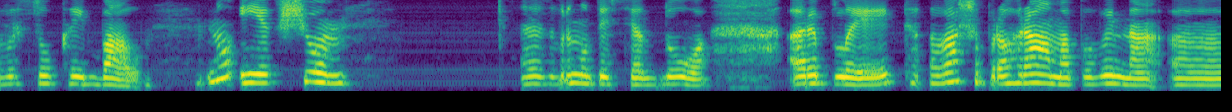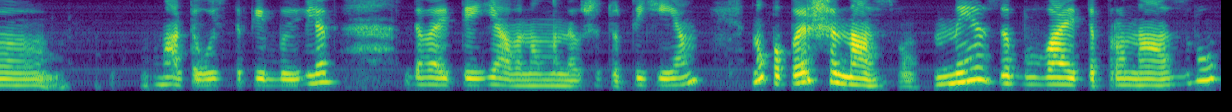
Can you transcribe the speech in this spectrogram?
високий бал. Ну, і якщо звернутися до Replate, ваша програма повинна е, мати ось такий вигляд. Давайте я, вона в мене вже тут є. Ну, по-перше, назву. Не забувайте про назву,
